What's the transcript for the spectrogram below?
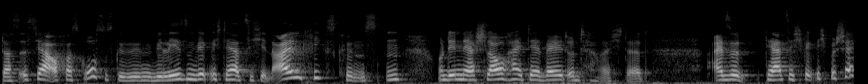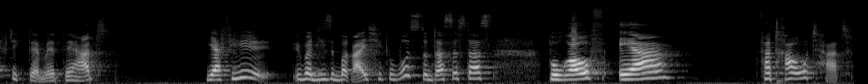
das ist ja auch was Großes gewesen. Wir lesen wirklich, der hat sich in allen Kriegskünsten und in der Schlauheit der Welt unterrichtet. Also der hat sich wirklich beschäftigt damit. Der hat ja viel über diese Bereiche gewusst und das ist das, worauf er vertraut hat.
